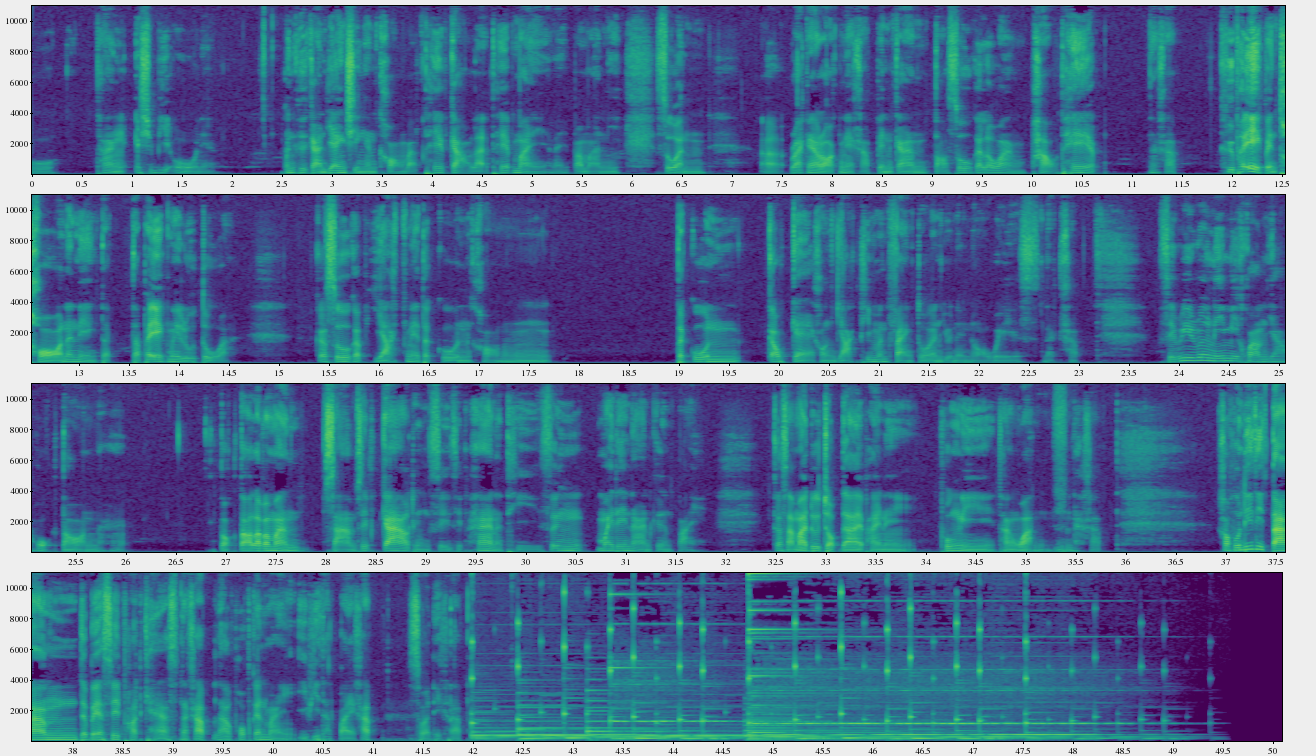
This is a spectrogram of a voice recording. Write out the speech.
ทาง HBO เนี่ย มันคือการแย่งชิงกันของแบบเทพเก่าและเทพใหม่อะไรประมาณนี้ ส่วนแร็กนาร็อกเนี่ยครับเป็นการต่อสู้กันระหว่างเผ่าเทพนะครับ คือพระเอกเป็นทอนั่นเอง แต่แต่พระเอกไม่รู้ตัว ก็สู้กับยักษ์ในตระกูลของตระกูลเก่าแก่ของยักษ์ที่มันแฝงตัวกันอยู่ในนอร์เวย์นะครับซีรีส์เรื่องนี้มีความยาว 6 ตอนนะฮะ ตกตอนละประมาณ 39ถึง45 นาที ซึ่งไม่ได้นานเกินไป ก็สามารถดูจบได้ภายในพรุ่งนี้ทั้งวันนะครับ ขอบคุณที่ติดตาม The Best Seed Podcast นะครับ แล้วพบกันใหม่ EP ถัดไปครับ สวัสดีครับ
